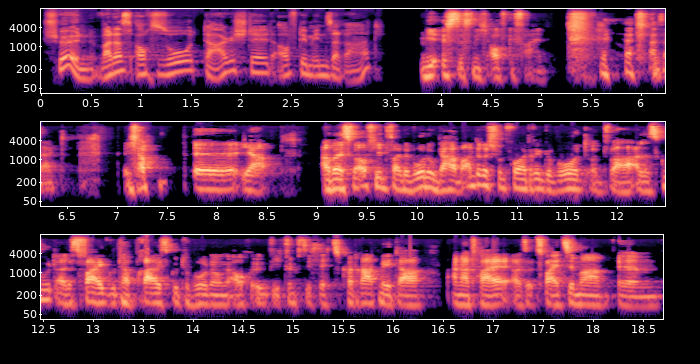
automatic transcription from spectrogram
schön. War das auch so dargestellt auf dem Inserat? Mir ist es nicht aufgefallen. gesagt. Ich habe, äh, ja, aber es war auf jeden Fall eine Wohnung, da haben andere schon vorher drin gewohnt und war alles gut, alles fein, guter Preis, gute Wohnung, auch irgendwie 50, 60 Quadratmeter, anderthalb, also zwei Zimmer, ähm,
